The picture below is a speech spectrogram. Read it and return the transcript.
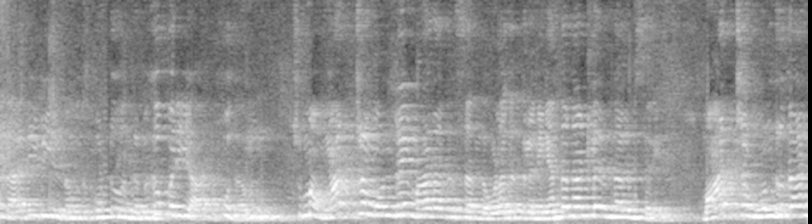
அந்த அறிவியல் நமக்கு கொண்டு வந்த மிகப்பெரிய அற்புதம். சும்மா மாற்றம் ஒன்றே மாறாது சார் அந்த உலகத்துல. நீங்க எந்த நாட்டுல இருந்தாலும் சரி மாற்றம் ஒன்றுதான்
